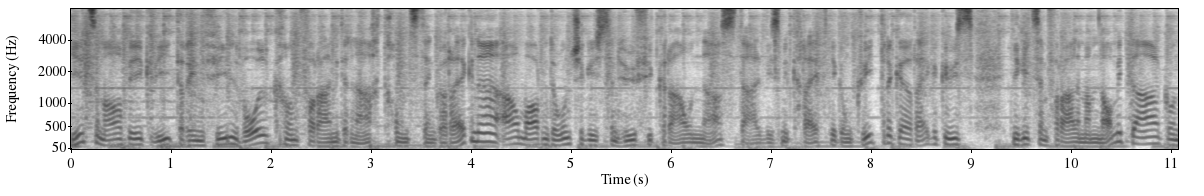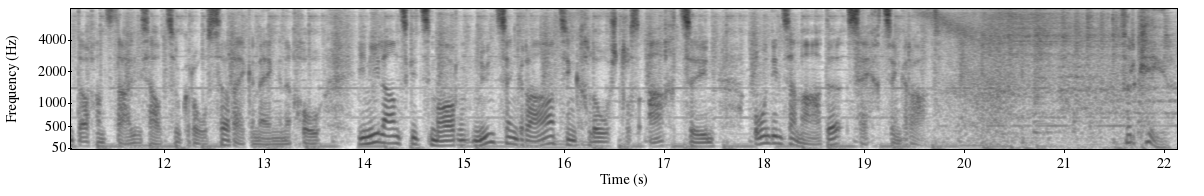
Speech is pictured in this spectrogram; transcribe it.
Jetzt am Abend weiterhin viel Wolken und vor allem in der Nacht kommt es dann regnen. Auch morgen Donnerstag ist es dann häufig grau und nass, teilweise mit kräftigen und gewitterigen Regengüssen. Die gibt es vor allem am Nachmittag und da kann es teilweise auch zu grossen Regenmengen kommen. In Ilanz gibt es morgen 19 Grad, in Klosters 18 und in Samaden 16 Grad. Verkehr.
